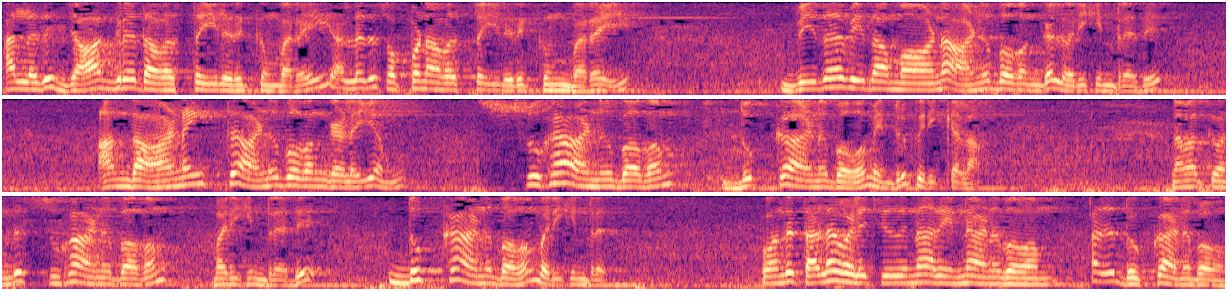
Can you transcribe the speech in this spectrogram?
அல்லது ஜாகிரத அவஸ்தையில் இருக்கும் வரை அல்லது சொப்பன அவஸ்தையில் இருக்கும் வரை விதவிதமான அனுபவங்கள் வருகின்றது. அந்த அனைத்து அனுபவங்களையும் சுக அனுபவம் துக்க அனுபவம் என்று பிரிக்கலாம். நமக்கு வந்து சுக அனுபவம் வருகின்றது துக்க அனுபவம் வருகின்றது. இப்போ வந்து தலை வலிச்சதுன்னா அது என்ன அனுபவம்? அது துக்க அனுபவம்.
